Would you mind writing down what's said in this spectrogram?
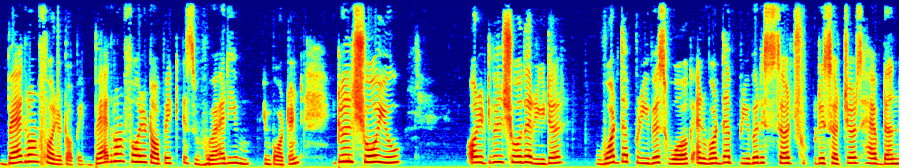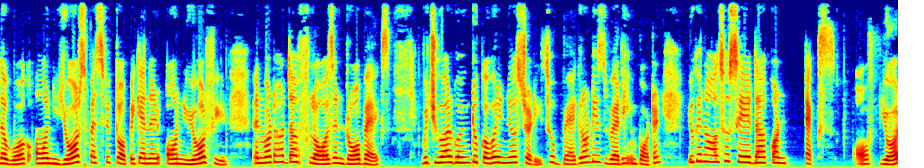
background for your topic. Background for your topic is very important. It will show you or it will show the reader what the previous work and what the previous research researchers have done the work on your specific topic and on your field. And what are the flaws and drawbacks which you are going to cover in your study. So background is very important. You can also say the context of your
